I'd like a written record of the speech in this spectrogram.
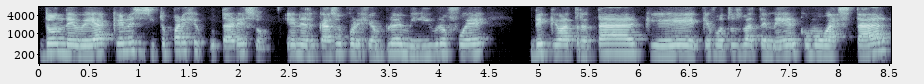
donde vea qué necesito para ejecutar eso. En el caso, por ejemplo, de mi libro fue de qué va a tratar, qué, qué fotos va a tener, cómo va a estar.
